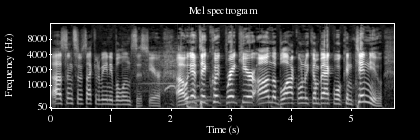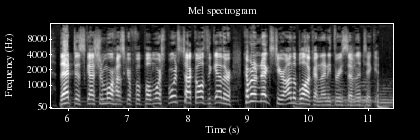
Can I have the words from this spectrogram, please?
uh, since there's not going to be any balloons this year. Uh, we got to take a quick break here on the block. When we come back, we'll continue that discussion. More Husker football, more sports talk all together. Coming up next year on the block on 93.7 The Ticket.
